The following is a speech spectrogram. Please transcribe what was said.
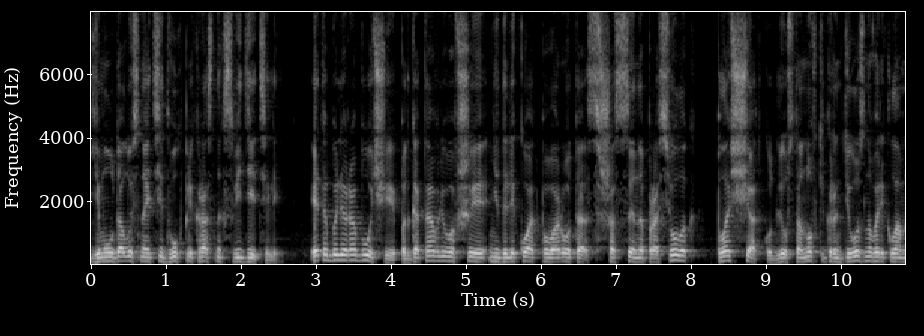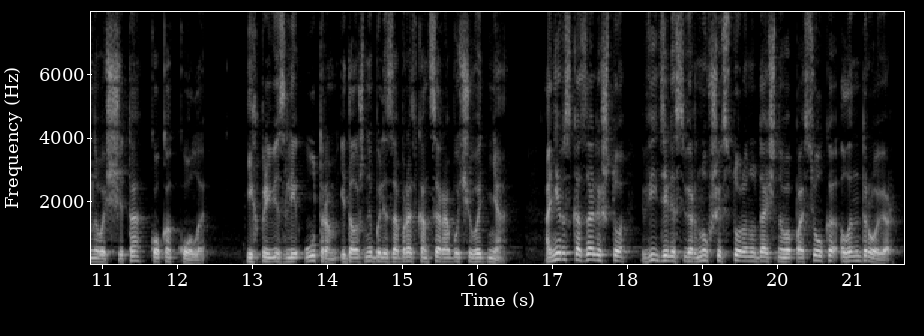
Ему удалось найти двух прекрасных свидетелей. Это были рабочие, подготавливавшие недалеко от поворота с шоссе на проселок площадку для установки грандиозного рекламного щита Кока-Колы. Их привезли утром и должны были забрать в конце рабочего дня. Они рассказали, что видели свернувший в сторону дачного поселка лендровер –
